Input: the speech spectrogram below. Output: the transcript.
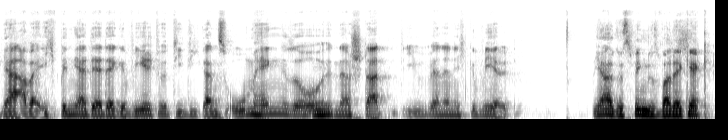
Ja, Ja, aber ich bin ja der, der gewählt wird. Die, die ganz oben hängen, so Mhm. in der Stadt, die werden ja nicht gewählt. Ja, deswegen, das war der Gag.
